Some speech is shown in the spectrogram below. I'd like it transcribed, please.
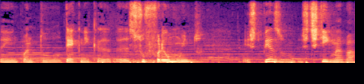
enquanto técnica, eh, sofreu muito este peso, este estigma, vá.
